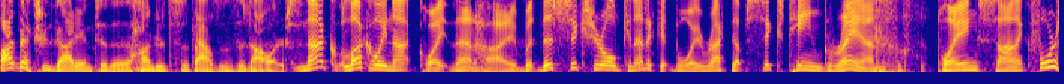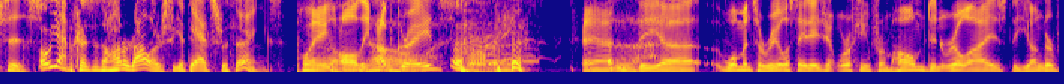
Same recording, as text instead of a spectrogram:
I bet you got into the hundreds of thousands of dollars. Not luckily not quite that high, but this six-year-old Connecticut boy racked up sixteen grand playing Sonic Forces, Oh yeah, because it's a hundred dollars to get the extra things. playing Oh, all the no. upgrades. oh man, And the uh, woman's a real estate agent working from home. Didn't realize the younger of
